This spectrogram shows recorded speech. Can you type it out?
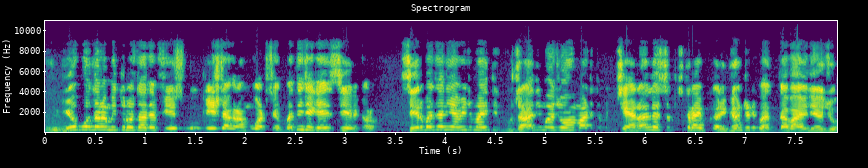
વીડિયો પોતાના મિત્રો સાથે ફેસબુક ઇન્સ્ટાગ્રામ વોટ્સએપ બધી જગ્યાએ શેર કરો. શેર બજારની આવી જ માહિતી ગુજરાતીમાં જોવા માટે તમે ચેનલને સબસ્ક્રાઇબ કરી ઘંટડી પર દબાવી દેજો.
